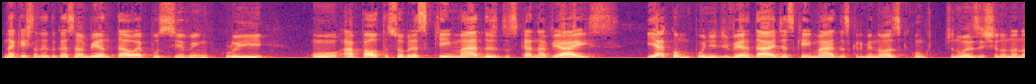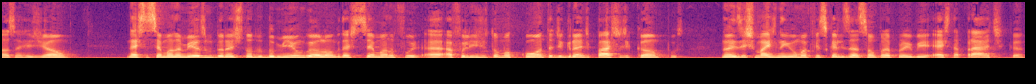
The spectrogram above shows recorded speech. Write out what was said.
na questão da educação ambiental, é possível incluir um, a pauta sobre as queimadas dos canaviais? E há como punir de verdade as queimadas criminosas que continuam existindo na nossa região? Nesta semana mesmo, durante todo o domingo e ao longo desta semana, a fuligem tomou conta de grande parte de campos. Não existe mais nenhuma fiscalização para proibir esta prática?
